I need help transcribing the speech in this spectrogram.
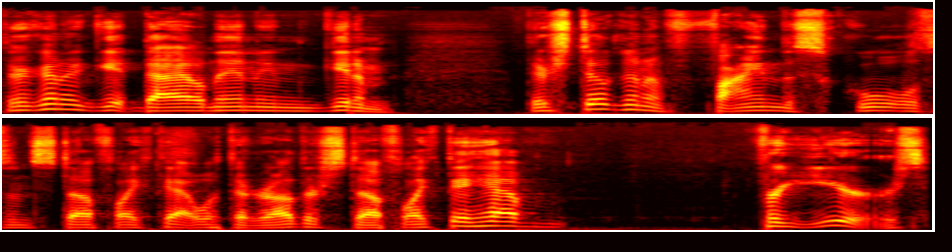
they're gonna get dialed in and get them. They're still gonna find the schools and stuff like that with their other stuff, like they have for years.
